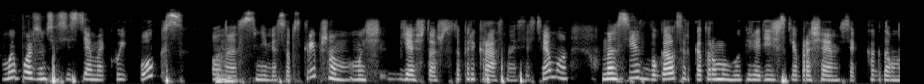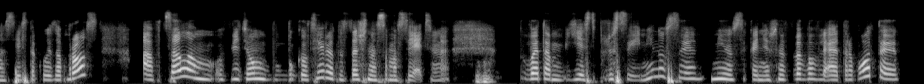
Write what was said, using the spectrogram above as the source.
Мы пользуемся системой QuickBooks. У mm-hmm. нас с ними subscription. Мы, я считаю, что это прекрасная система. У нас есть бухгалтер, к которому мы периодически обращаемся, когда у нас есть такой запрос, а в целом ведем бухгалтерию достаточно самостоятельно. Mm-hmm. В этом есть плюсы и минусы. Минусы, конечно, это добавляет работы.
